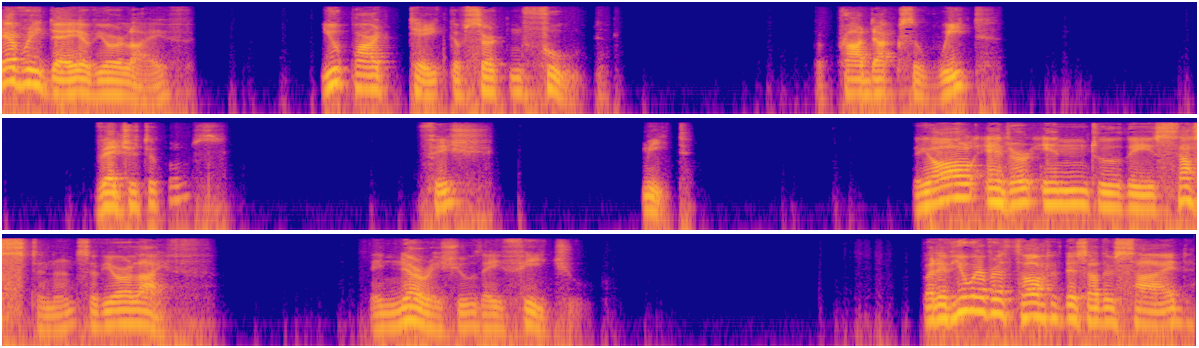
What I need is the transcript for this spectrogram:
Every day of your life, you partake of certain food, the products of wheat, vegetables, fish, meat. They all enter into the sustenance of your life. They nourish you, they feed you. But have you ever thought of this other side?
